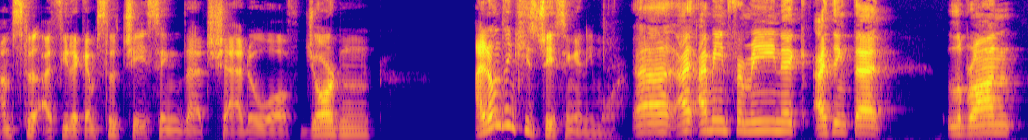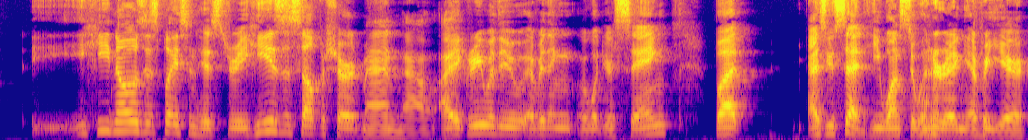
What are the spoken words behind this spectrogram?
i'm still i feel like i'm still chasing that shadow of jordan i don't think he's chasing anymore Uh, I, I mean, for me, Nick, I think that LeBron, he knows his place in history. He is a self-assured man now. I agree with you, everything what you're saying, but as you said, he wants to win a ring every year.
